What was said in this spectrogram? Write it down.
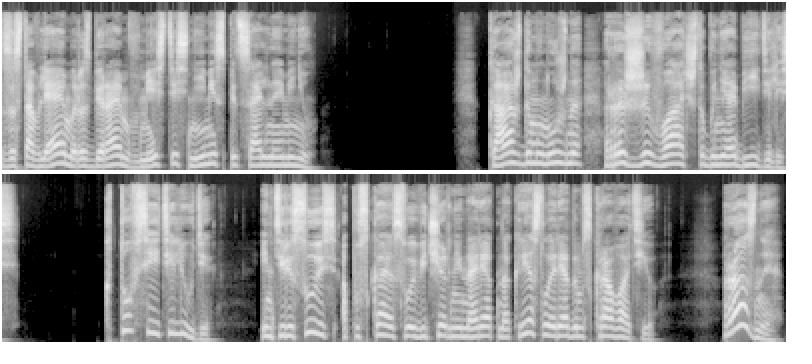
Заставляем и разбираем вместе с ними специальное меню. Каждому нужно разжевать, чтобы не обиделись. Кто все эти люди? Интересуюсь, опуская свой вечерний наряд на кресло рядом с кроватью. Разные.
